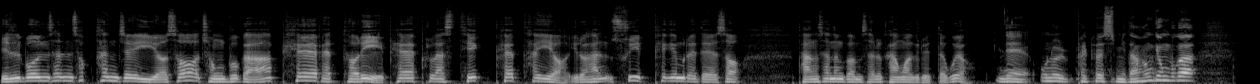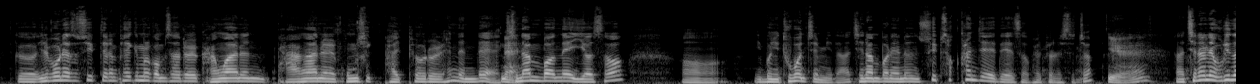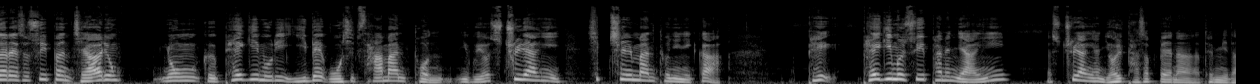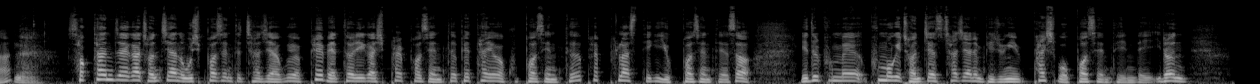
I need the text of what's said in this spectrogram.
일본산 석탄재에 이어서 정부가 폐 배터리, 폐 플라스틱, 폐 타이어 이러한 수입 폐기물에 대해서 방사능 검사를 강화하기로 했다고요? 네, 오늘 발표했습니다. 환경부가 그 일본에서 수입되는 폐기물 검사를 강화하는 방안을 공식 발표를 했는데 네. 지난번에 이어서 어 이번이 두 번째입니다. 지난번에는 수입 석탄재에 대해서 발표를 했었죠. 예. 아, 지난해 우리나라에서 수입한 재활용 용 그 폐기물이 254만 톤이고요. 수출량이 17만 톤이니까 폐, 폐기물 수입하는 양이 수출량이 한 15배나 됩니다. 네. 석탄재가 전체 한 50% 차지하고요. 폐배터리가 18%, 폐타이어가 9%, 폐플라스틱이 6%에서 이들 품목이 전체에서 차지하는 비중이 85%인데 이런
